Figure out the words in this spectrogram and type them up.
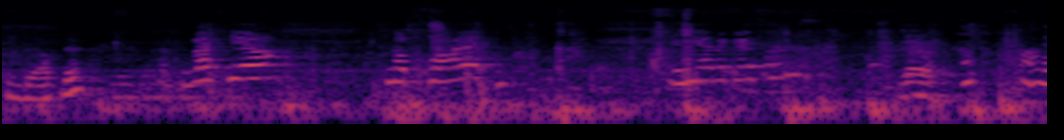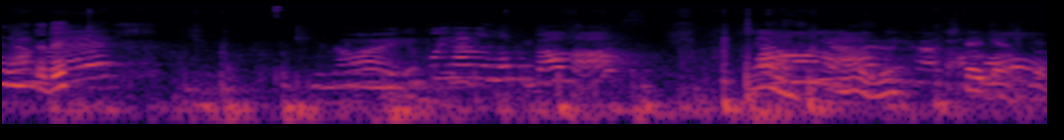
Should be up there. Back here? Not quite. Any other guesses? Ano yun, Down there? No. If we have a look above us, down here we have a hole.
